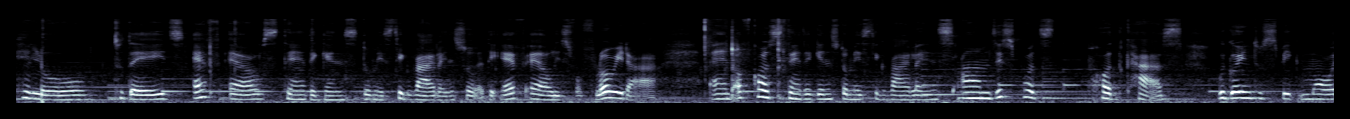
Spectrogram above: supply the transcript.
Hello, today it's FL Stand Against Domestic Violence. So the FL is for Florida, and of course, Stand Against Domestic Violence. Um, this pod- podcast, we're going to speak more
